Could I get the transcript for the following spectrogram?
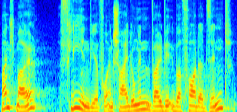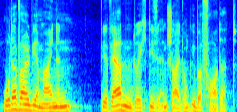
Manchmal fliehen wir vor Entscheidungen, weil wir überfordert sind oder weil wir meinen, wir werden durch diese Entscheidung überfordert.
